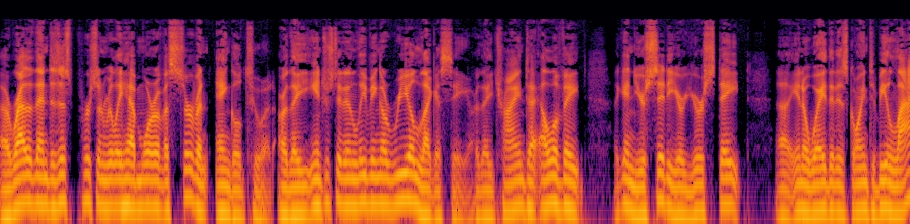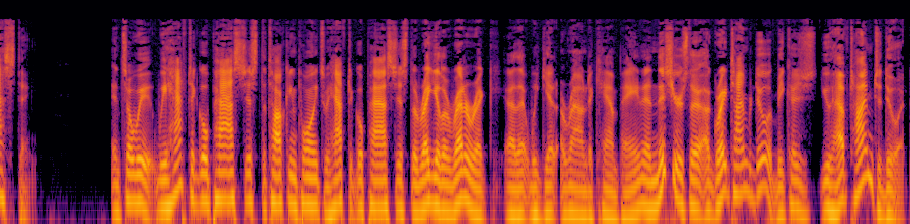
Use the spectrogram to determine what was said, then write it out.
Uh, rather than does this person really have more of a servant angle to it? Are they interested in leaving a real legacy? Are they trying to elevate again your city or your state uh, in a way that is going to be lasting? And so we, we have to go past just the talking points. We have to go past just the regular rhetoric uh, that we get around a campaign. And this year's the, a great time to do it because you have time to do it.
